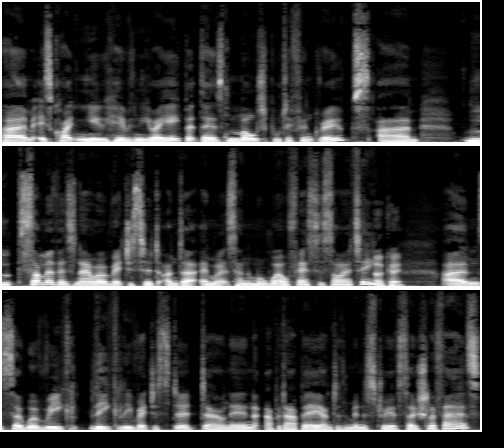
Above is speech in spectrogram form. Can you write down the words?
Um, it's quite new here in the UAE, but there's multiple different groups. Um, m- some of us now are registered under Emirates Animal Welfare Society. Okay. Um, so we're reg- legally registered down in Abu Dhabi under the Ministry of Social Affairs,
